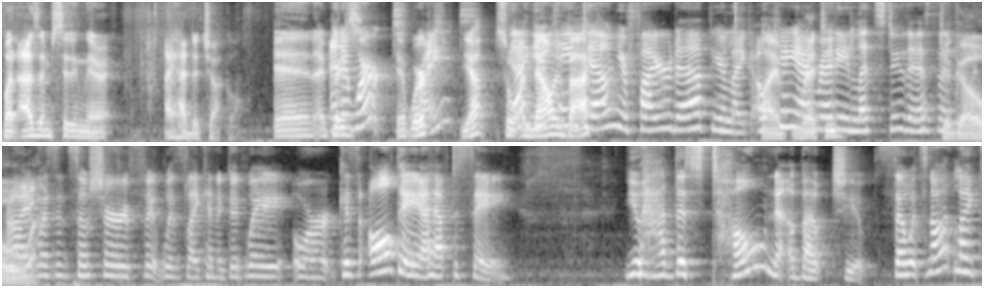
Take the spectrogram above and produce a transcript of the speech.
But as I'm sitting there, I had to chuckle. And I And praise- it worked. It worked. Right? Yeah. So yeah, I'm now you I'm came back. down, you're fired up, you're like, I'm okay, I'm ready ready, let's do this. And go. I wasn't so sure if it was like in a good way or because all day I have to say, you had this tone about you. So it's not like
